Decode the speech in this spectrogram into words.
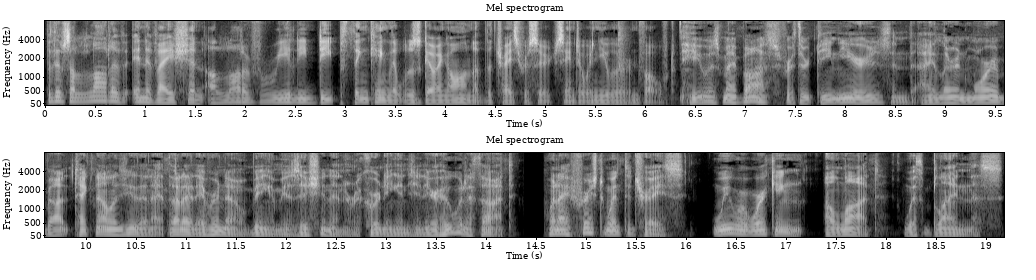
But there was a lot of innovation, a lot of really deep thinking that was going on at the Trace Research Center when you were involved. He was my boss for 13 years and I learned more about technology than I thought I'd ever know being a musician and a recording engineer. Who would have thought? When I first went to Trace, we were working a lot with blindness.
